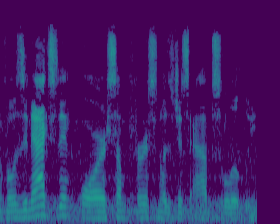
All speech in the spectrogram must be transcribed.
if it was an accident or some person was just absolutely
